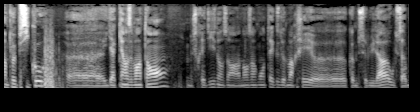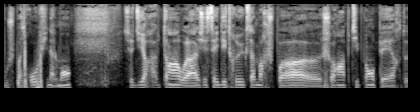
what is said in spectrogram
un peu psycho. Euh, il y a 15-20 ans, je me serais dit dans un dans un contexte de marché comme celui-là où ça bouge pas trop finalement se dire ah, voilà j'essaye des trucs ça marche pas euh, je suis un petit peu en perte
